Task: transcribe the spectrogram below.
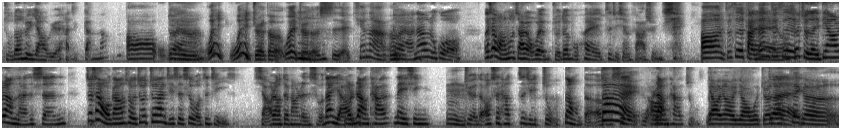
主动去邀约还是干嘛。哦，对啊。嗯我也我也觉得，我也觉得嗯。是哎、天哪，嗯。对啊，那如果而且网络交友，我也绝对不会自己先发讯息，哦，就是反正就是就觉得一定要让男生，就像我刚刚说，就就算即使是我自己想要让对方认识我，但也要嗯让他内心嗯。觉得、哦是他自己主动的，而不是我让他主动。有有有，我觉得这个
